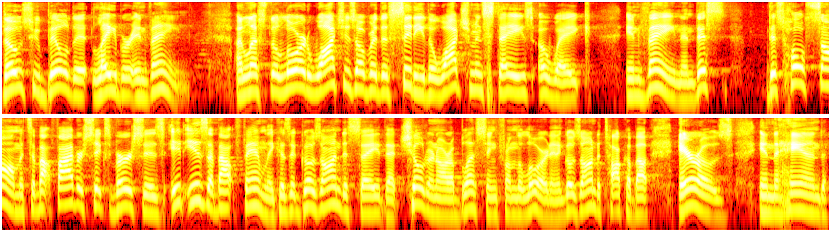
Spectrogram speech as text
those who build it labor in vain. Unless the Lord watches over the city, the watchman stays awake in vain. And this this whole psalm, it's about five or six verses. It is about family because it goes on to say that children are a blessing from the Lord. And it goes on to talk about arrows in the hand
